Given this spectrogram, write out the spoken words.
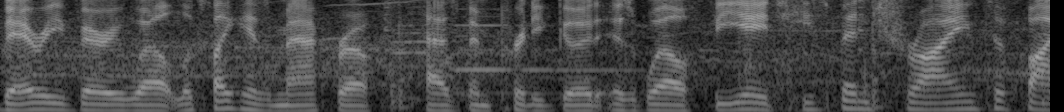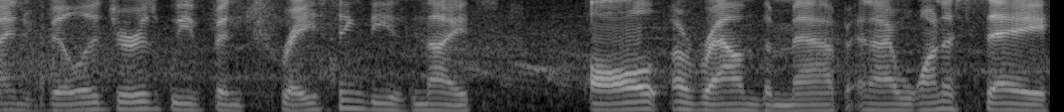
very, very well. It looks like his macro has been pretty good as well. FeAge, he's been trying to find villagers. We've been tracing these knights all around the map. And I want to say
